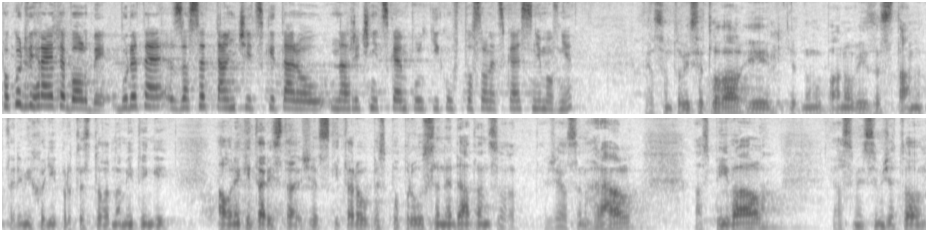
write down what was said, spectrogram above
pokud vyhrajete volby, budete zase tančit s kytarou na řečnickém pultíku v poslanecké sněmovně? Já jsem to vysvětloval i jednomu pánovi ze stan, který mi chodí protestovat na mítingy a on je kytarista, že s kytarou bez poprovu se nedá tancovat. Takže já jsem hrál a zpíval. Já si myslím, že to...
